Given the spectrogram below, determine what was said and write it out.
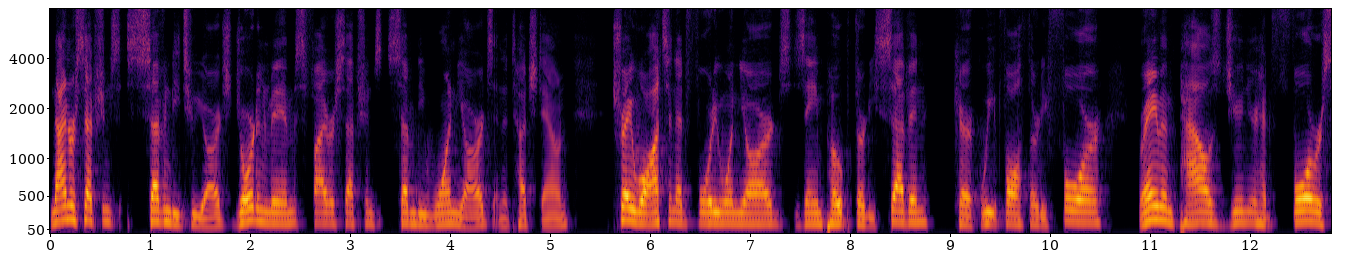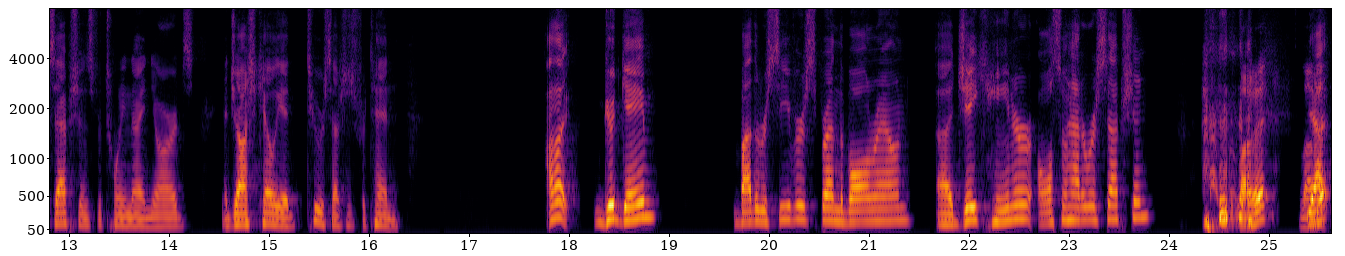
nine receptions, 72 yards. Jordan Mims, five receptions, 71 yards, and a touchdown. Trey Watson had 41 yards. Zane Pope, 37. Keric Wheatfall, 34. Raymond Pauwels Jr. had four receptions for 29 yards, and Josh Kelly had two receptions for 10. I thought good game by the receivers, spreading the ball around. Uh, Jake Haener also had a reception. Love it. Love yeah, it.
